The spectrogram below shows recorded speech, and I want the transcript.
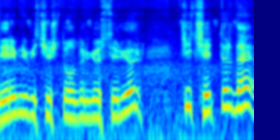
verimli bir çeşit olduğunu gösteriyor. Ki Chatter da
